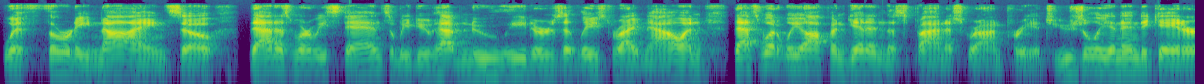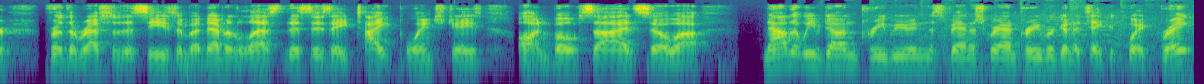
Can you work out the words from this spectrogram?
with 39. So that is where we stand. So we do have new leaders, at least right now, and that's what we often get in the Spanish Grand Prix. It's usually an indicator for the rest of the season, but nevertheless, this is a tight points chase on both sides. So uh, now that we've done previewing the Spanish Grand Prix, we're going to take a quick break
